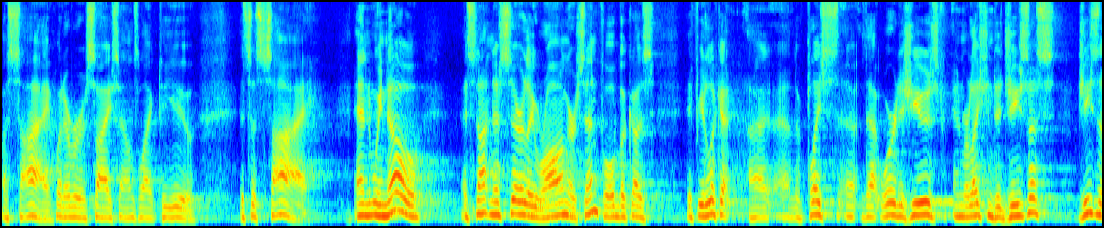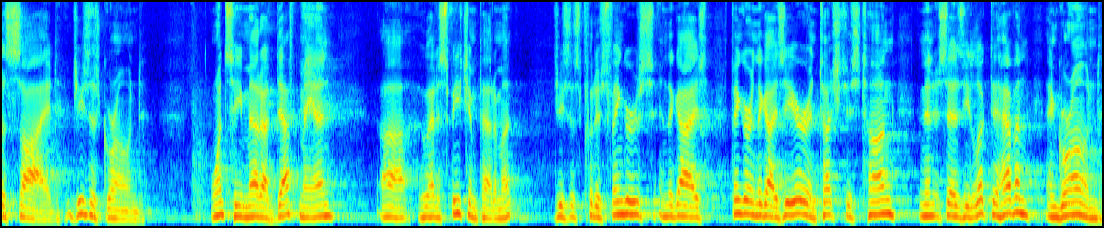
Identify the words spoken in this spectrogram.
a sigh, whatever a sigh sounds like to you. It's a sigh. And we know It's not necessarily wrong or sinful because if you look at uh, uh, the place uh, that word is used in relation to Jesus, Jesus sighed, Jesus groaned. Once he met a deaf man uh, who had a speech impediment. Jesus put his fingers in the guy's finger in the guy's ear and touched his tongue, and then it says he looked to heaven and groaned.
